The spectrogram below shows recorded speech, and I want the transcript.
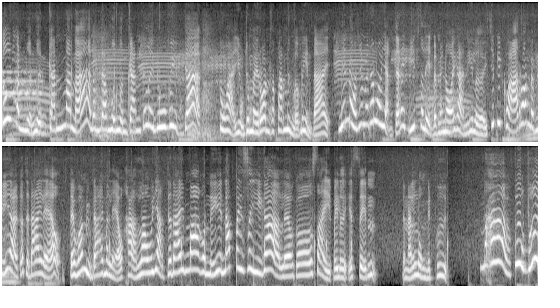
ก็มันเหมือนเหมือนกันนั่นนะดำๆเหมือนเหมือนกันก็เลยดูผิดค่ะตัวหาอยู่ทำไมร่อนสักพักหนึ่งแล้วไม่เห็นได้แน่นอนใช่ไหมถ้าเราอยากจะได้ deepslate แบบน้อยๆค่ะนี่เลย shift คลิกขวาร่อนแบบนี้ค่ะก็จะได้แล้ว แต่ว่ามิวได้มาแล้วค่ะ เราอยากจะได้มากกว่านี้นับไปสี่ค่ะ แล้วก็ใส่ไปเลย essenceจากนั้นลงเม็ดพืชน่าปลูกพืช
